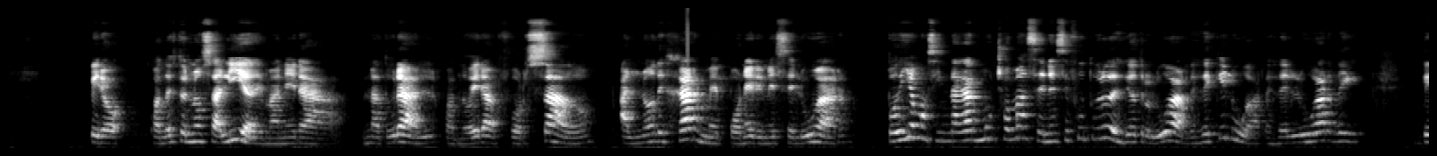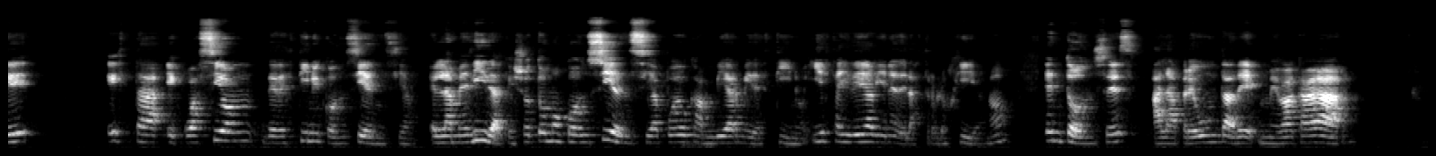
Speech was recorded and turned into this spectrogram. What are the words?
pero cuando esto no salía de manera natural, cuando era forzado, al no dejarme poner en ese lugar, podíamos indagar mucho más en ese futuro desde otro lugar. ¿Desde qué lugar? Desde el lugar de, de esta ecuación de destino y conciencia. En la medida que yo tomo conciencia, puedo cambiar mi destino. Y esta idea viene de la astrología, ¿no? Entonces, a la pregunta de ¿me va a cagar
